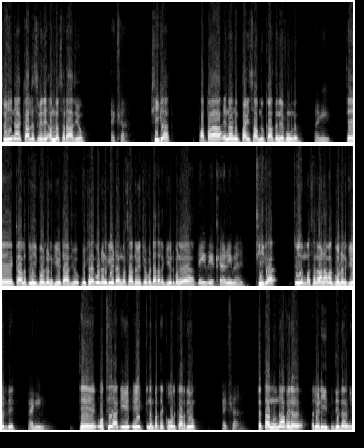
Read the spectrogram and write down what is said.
ਤੁਸੀਂ ਨਾ ਕੱਲ ਸਵੇਰੇ ਅੰਮ੍ਰਿਤਸਰ ਆ ਜਿਓ। ਅੱਛਾ। ਠੀਕ ਆ ਆਪਾਂ ਇਹਨਾਂ ਨੂੰ ਭਾਈ ਸਾਹਿਬ ਨੂੰ ਕਰ ਦਨੇ ਫੋਨ। ਹਾਂਜੀ। ਤੇ ਕੱਲ ਤੁਸੀਂ 골ਡਨ ਗੇਟ ਆ ਜਿਓ। ਵੇਖਣਾ 골ਡਨ ਗੇਟ ਅੰਮ੍ਰਿਤਸਰ ਦੇ ਵਿੱਚ ਵੱਡਾ ਸਾਰਾ ਗੇਟ ਬਣਿਆ ਹੋਇਆ? ਨਹੀਂ ਵੇਖਿਆ ਨਹੀਂ ਮੈਂ। ਠੀਕ ਆ ਤੁਸੀਂ ਅੰਮ੍ਰਿਤਸਰ ਆਣਾ ਵਾ 골ਡਨ ਗੇਟ ਦੇ। ਹਾਂਜੀ। ਤੇ ਉੱਥੇ ਆ ਕੇ ਇੱਕ ਨੰਬਰ ਤੇ ਕਾਲ ਕਰ ਦਿਓ। ਅੱਛਾ। ਤੇ ਤੁਹਾਨੂੰ ਨਾ ਫਿਰ ਰੇੜੀ ਦੇ ਦਾਂਗੇ।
